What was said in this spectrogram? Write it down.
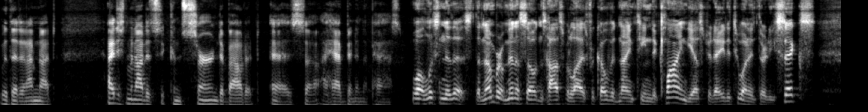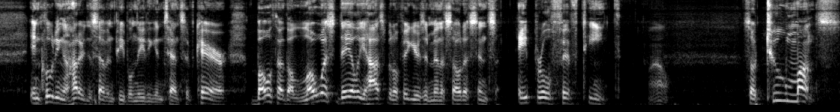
with it, and I'm not. I just am not as concerned about it as uh, I have been in the past. Well, listen to this. The number of Minnesotans hospitalized for COVID 19 declined yesterday to 236, including 107 people needing intensive care. Both are the lowest daily hospital figures in Minnesota since April 15th. Wow. So, two months,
